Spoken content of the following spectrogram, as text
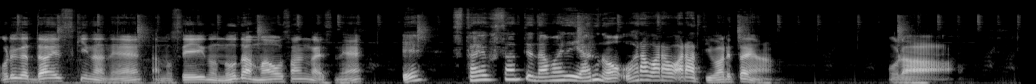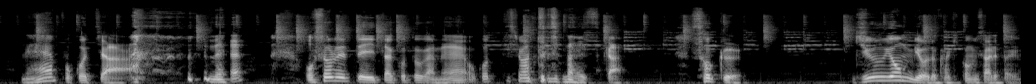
俺が大好きなね、あの声優の野田真央さんがですね、え？スタイフさんって名前でやるの？わらわらわらって言われたやん。ほら。ねえポコちゃん。ね恐れていたことがね、起こってしまったじゃないですか。即。14秒で書き込みされたよ、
